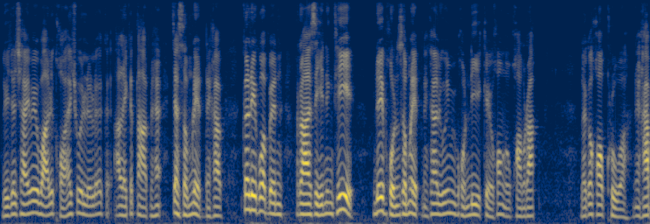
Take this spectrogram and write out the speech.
หรือจะใช้ไม่วาหรือขอให้ช่วยเหลืออะไรก็ตามนะฮะ จะสำเร็จนะครับ ก็เรียกว่าเป็นราศีหนึ่งที่ได้ผลสำเร็จนะครับ หรือว่ามีผลดีเกี่ยวข้องกับความรัก แล้วก็ครอบครัวนะครับ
